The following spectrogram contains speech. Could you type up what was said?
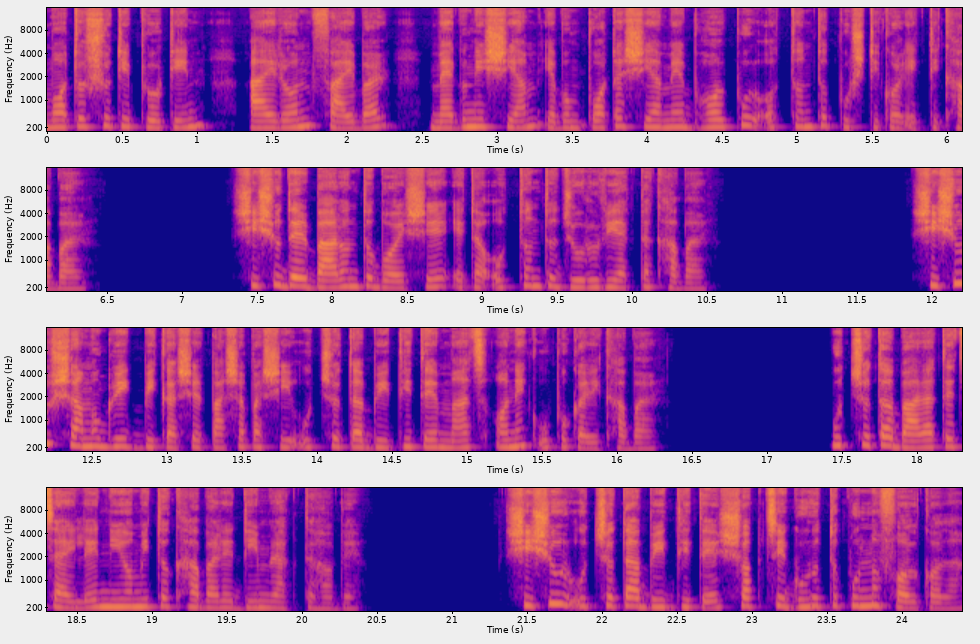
মটরশুঁটি প্রোটিন, আয়রন, ফাইবার, ম্যাগনেশিয়াম এবং পটাশিয়ামে ভরপুর অত্যন্ত পুষ্টিকর একটি খাবার। শিশুদের বাড়ন্ত বয়সে এটা অত্যন্ত জরুরি একটা খাবার। শিশুর সামগ্রিক বিকাশের পাশাপাশি উচ্চতা বৃদ্ধিতে মাছ অনেক উপকারী খাবার। উচ্চতা বাড়াতে চাইলে নিয়মিত খাবারে ডিম রাখতে হবে। শিশুর উচ্চতা বৃদ্ধিতে সবচেয়ে গুরুত্বপূর্ণ ফলকলা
